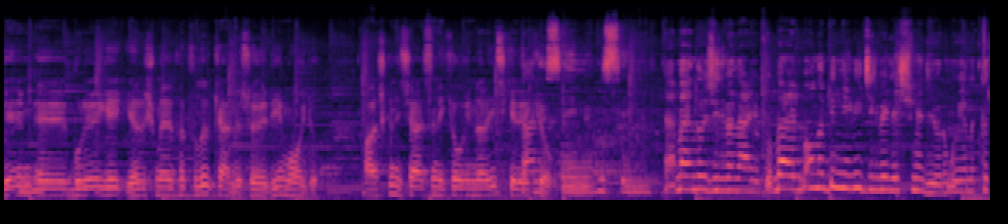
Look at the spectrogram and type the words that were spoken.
Benim e, buraya ge- yarışmaya katılırken de söylediğim oydu. Aşkın içerisindeki oyunlara hiç gerek Ben de yok. sevmiyorum. Hiç sevmiyorum. Yani bende o cilveler yok. Ben ona bir nevi cilveleşme diyorum. Uyanıklık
